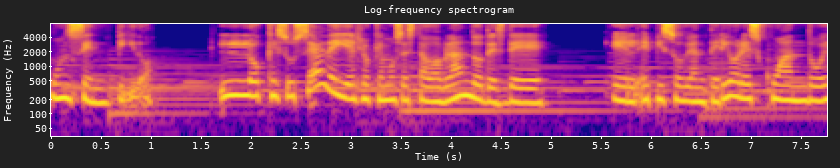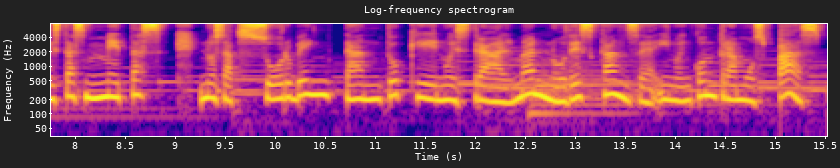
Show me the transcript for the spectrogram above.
un sentido. Lo que sucede, y es lo que hemos estado hablando desde el episodio anterior es cuando estas metas nos absorben tanto que nuestra alma no descansa y no encontramos paz.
